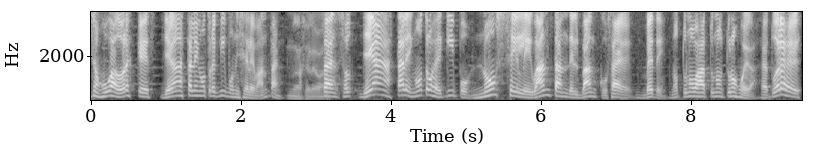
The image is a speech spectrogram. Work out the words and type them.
Son jugadores que llegan a estar en otro equipo ni se levantan. No se le O sea, son- llegan a estar en otros equipos, no se levantan del banco. O sea, vete, no, tú no vas a, tú no, tú no juegas. O sea, tú eres el,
